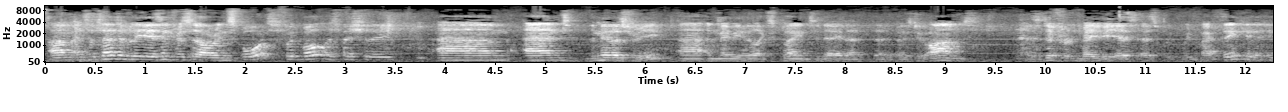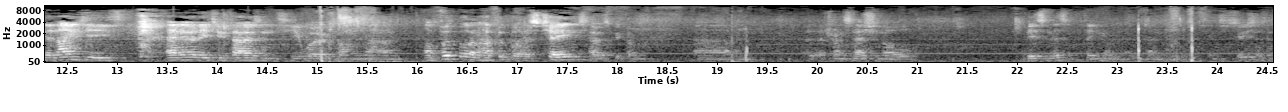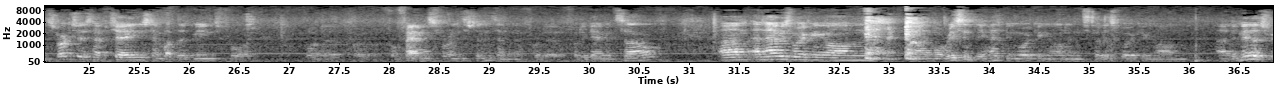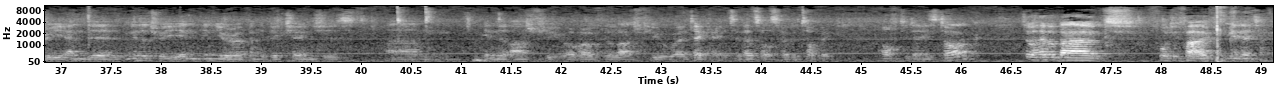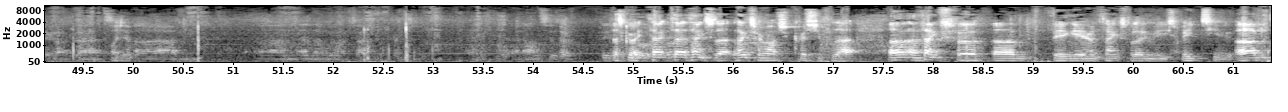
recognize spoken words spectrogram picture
Um, and substantively, his interests are in sport, football especially, um, and the military. Uh, and maybe he'll explain today that those two aren't as different, maybe, as, as we, we, might think. In the, in the, 90s and early 2000s, he worked on, um, on football and how football has changed, how it's become um, a, a, transnational business and thing, and, and institutions and structures have changed and what that means for, for, the, for, for fans, for instance, and for the, for the game itself. Um, and now he's working on, uh, more recently has been working on and still is working on uh, the military and the military in, in Europe and the big changes um, in the last few, or over the last few uh, decades. And that's also the topic of today's talk. So we'll have about 45 minutes, something like that. Um, um, and then we'll have time answers. That's great. Th- th- thanks for that. Thanks very much, Christian, for that. Uh, and thanks for um, being here and thanks for letting me speak to you. Um,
